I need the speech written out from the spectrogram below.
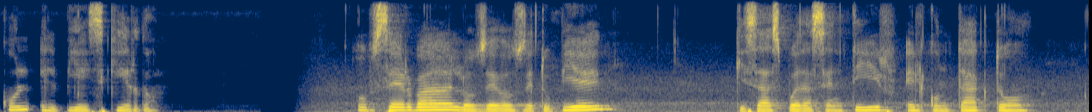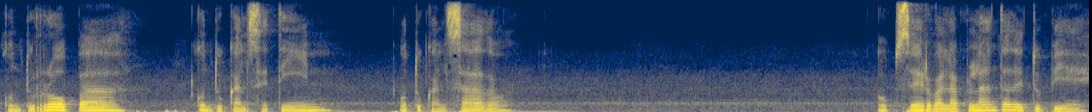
con el pie izquierdo. Observa los dedos de tu pie. Quizás puedas sentir el contacto con tu ropa, con tu calcetín o tu calzado. Observa la planta de tu pie.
